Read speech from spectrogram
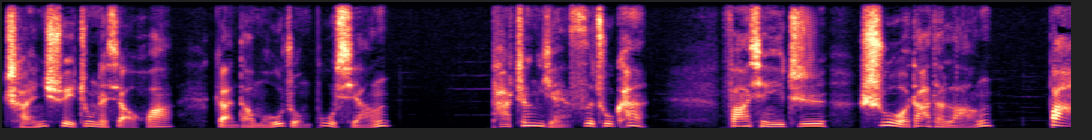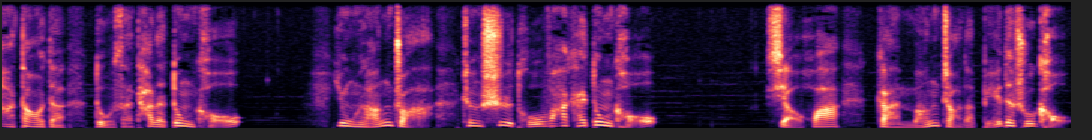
沉睡中的小花感到某种不祥，他睁眼四处看，发现一只硕大的狼霸道地堵在他的洞口，用狼爪正试图挖开洞口。小花赶忙找到别的出口，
